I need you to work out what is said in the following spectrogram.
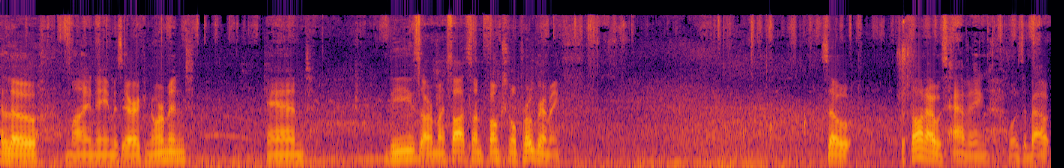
Hello, my name is Eric Normand, and these are my thoughts on functional programming. So, the thought I was having was about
